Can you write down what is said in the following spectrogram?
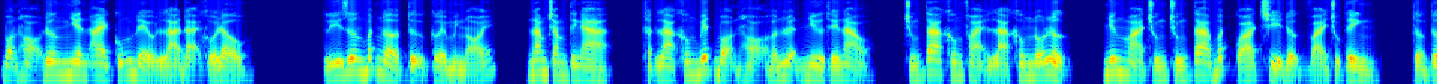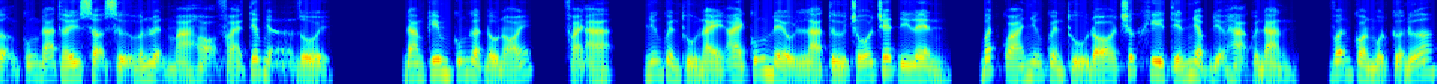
bọn họ đương nhiên ai cũng đều là đại khối đầu. Lý Dương bất ngờ tự cười mình nói, năm trăm tinh à, thật là không biết bọn họ huấn luyện như thế nào, chúng ta không phải là không nỗ lực, nhưng mà chúng chúng ta bất quá chỉ được vài chục tinh, tưởng tượng cũng đã thấy sợ sự huấn luyện mà họ phải tiếp nhận rồi. Đàm Kim cũng gật đầu nói, phải à, những quyền thủ này ai cũng đều là từ chỗ chết đi lên, bất quá những quyền thủ đó trước khi tiến nhập địa hạ quyền đàn, vẫn còn một cửa nữa.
